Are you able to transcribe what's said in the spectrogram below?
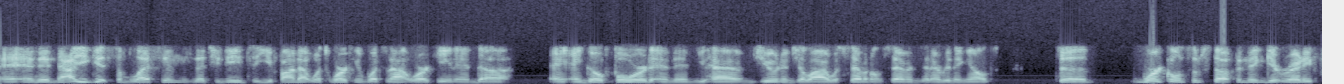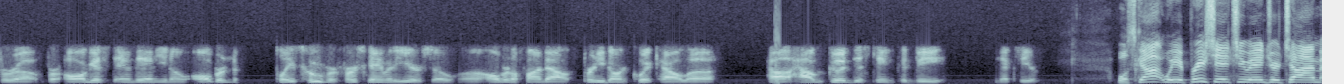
and, and then now you get some lessons that you need to. You find out what's working, what's not working, and uh, and, and go forward. And then you have June and July with seven on sevens and everything else to work on some stuff, and then get ready for uh, for August. And then you know Auburn plays Hoover first game of the year, so uh, Auburn will find out pretty darn quick how uh, how how good this team could be next year. Well, Scott, we appreciate you and your time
